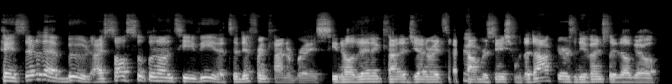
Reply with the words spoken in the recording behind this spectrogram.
hey, instead of that boot, I saw something on TV that's a different kind of brace. You know, then it kind of generates that conversation with the doctors, and eventually they'll go,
